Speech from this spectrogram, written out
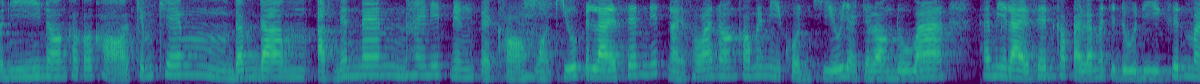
วันนี้น้องเขาก็ขอเข้มๆดำๆอัดแน่น ๆ ให้นิดนึง แต่ขอหัวคิ้วเป็นลายเส้นนิดหน่อยเพราะว่าน้องเขาไม่มีขนคิ้ว อยากจะลองดูว่า ถ้ามีลายเส้นเข้าไปแล้วมันจะดูดีขึ้นไหม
